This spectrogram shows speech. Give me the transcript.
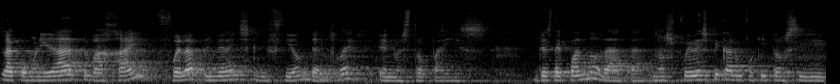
La comunidad Bahá'í fue la primera inscripción del REF en nuestro país. ¿Desde cuándo data? ¿Nos puede explicar un poquito si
